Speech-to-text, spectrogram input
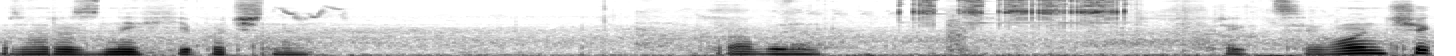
Зараз з них і почнемо. Пробуємо фрикціончик.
